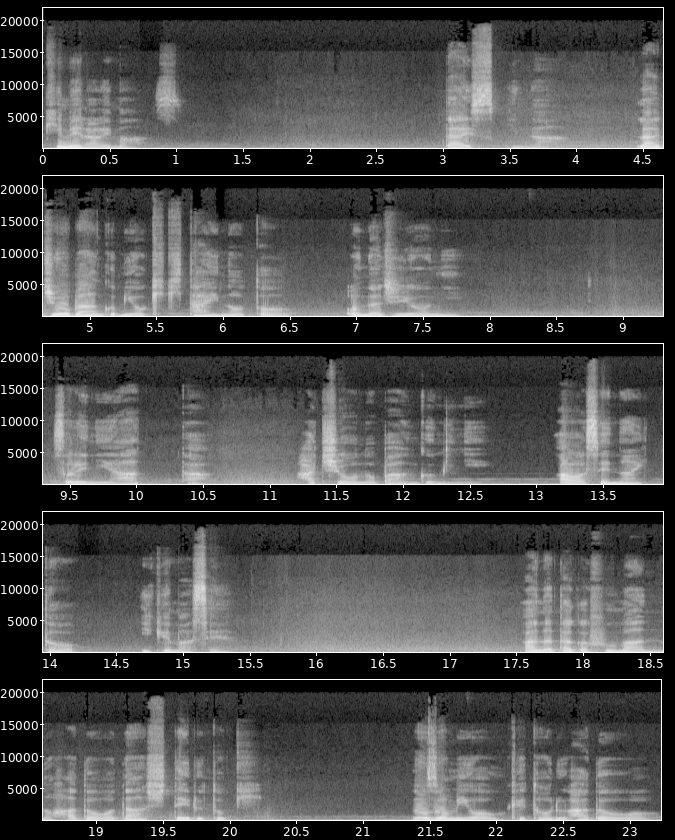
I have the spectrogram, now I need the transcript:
決められます。大好きなラジオ番組を聞きたいのと同じようにそれに合った波長の番組に合わせないといけません。あなたが不満の波動を出しているとき望みを受け取る波動を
